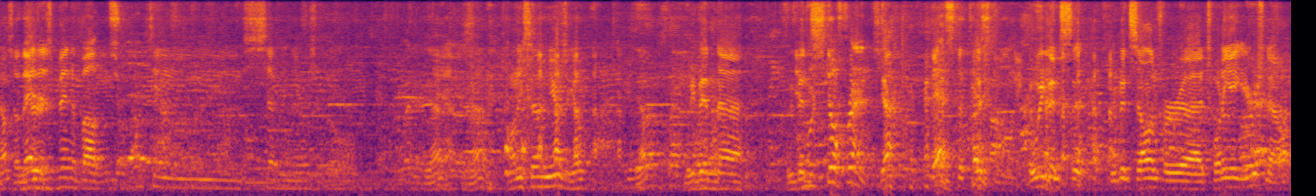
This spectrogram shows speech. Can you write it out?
yep. So that has been about twenty-seven years ago. Yeah, yeah, 27 years ago. Yep. We've been, uh, we've And been, we're still friends. yeah. That's the testimony. We've been, we've been selling for uh, 28 years now,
